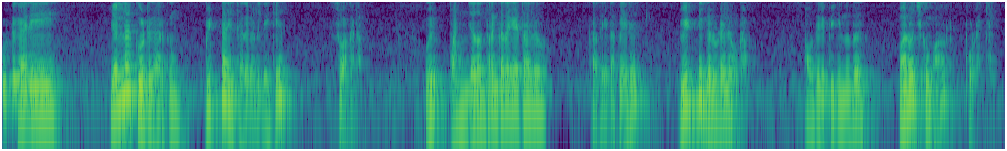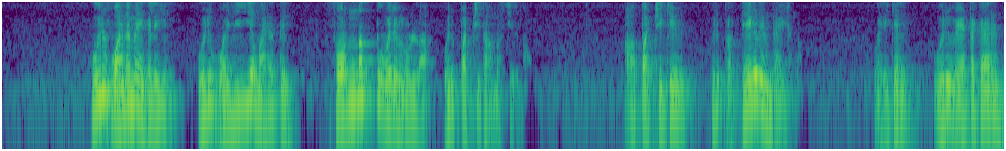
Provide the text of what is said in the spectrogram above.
കൂട്ടുകാരെ എല്ലാ കൂട്ടുകാർക്കും മിഠായി കഥകളിലേക്ക് സ്വാഗതം. ഒരു പഞ്ചതന്ത്രം കഥ കേട്ടാലോ? കഥയുടെ പേര് വിഡ്ഢികളുടെ ലോകം. അവതരിപ്പിക്കുന്നത് മനോജ് കുമാർ പുളയ്ക്കൽ. ഒരു വനമേഖലയിൽ ഒരു വലിയ മരത്തിൽ സ്വർണത്തുവലുകളുള്ള ഒരു പക്ഷി താമസിച്ചിരുന്നു. ആ പക്ഷിക്ക് ഒരു പ്രത്യേകതയുണ്ടായിരുന്നു. ഒരിക്കൽ ഒരു വേട്ടക്കാരൻ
